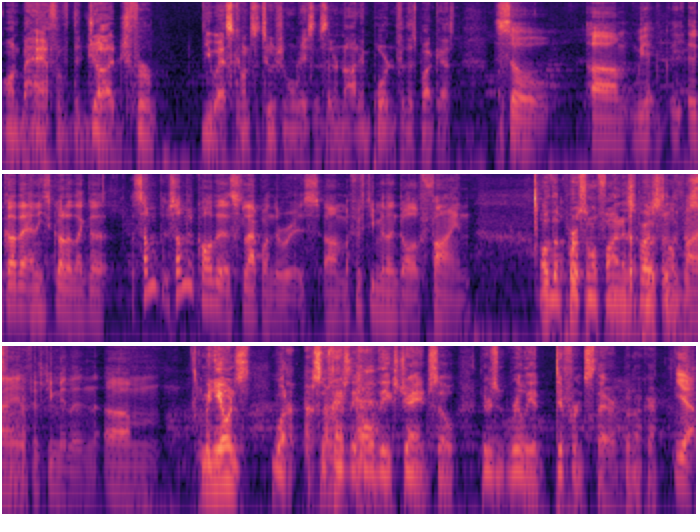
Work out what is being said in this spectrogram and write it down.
on behalf of the judge for U.S. constitutional reasons that are not important for this podcast. So um, we got that, and he's got a, like a some some would call it a slap on the wrist, um, a 50 million dollar fine. Oh, the personal fine as The opposed personal to the fine, fine. of 50 million. Um, I mean, he owns what substantially all of the exchange, so there isn't really a difference there. But okay. yeah.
